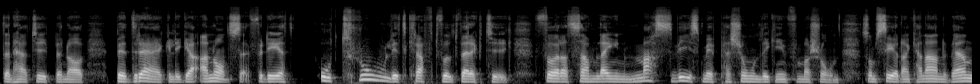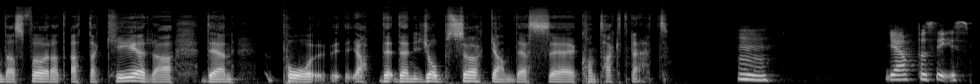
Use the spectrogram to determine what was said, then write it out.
den här typen av bedrägliga annonser. För det är ett otroligt kraftfullt verktyg för att samla in massvis med personlig information som sedan kan användas för att attackera den på ja, den jobbsökandes eh, kontaktnät. Mm. Ja, precis.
